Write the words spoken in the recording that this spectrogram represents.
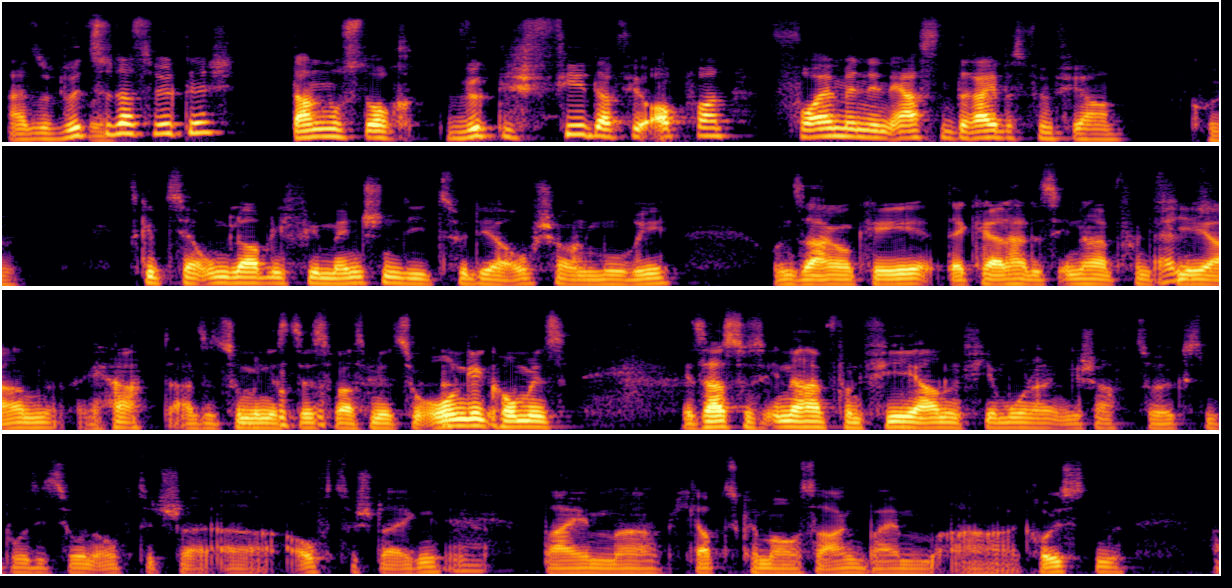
Also willst cool. du das wirklich? Dann musst du auch wirklich viel dafür opfern, vor allem in den ersten drei bis fünf Jahren. Cool. Es gibt ja unglaublich viele Menschen, die zu dir aufschauen, Muri, und sagen, okay, der Kerl hat es innerhalb von vier Ehrlich? Jahren, ja, also zumindest das, was mir zu Ohren gekommen ist, jetzt hast du es innerhalb von vier Jahren und vier Monaten geschafft, zur höchsten Position aufzusteigen. Äh, aufzusteigen. Ja. Beim, äh, ich glaube, das können wir auch sagen, beim äh, größten äh,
